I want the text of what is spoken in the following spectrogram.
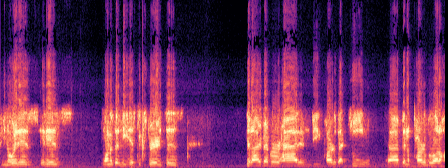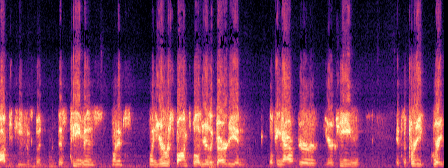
you know, it is it is one of the neatest experiences that I've ever had, and being part of that team. Uh, I've been a part of a lot of hockey teams, but this team is when it's when you're responsible and you're the guardian looking after your team, it's a pretty great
